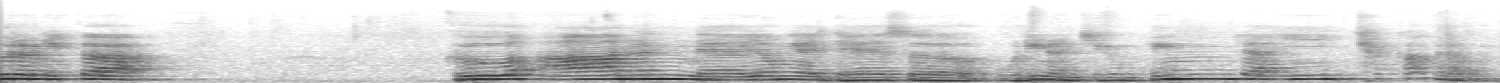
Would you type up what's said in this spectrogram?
그러니까 그 아는 내용에 대해서 우리는 지금 굉장히 착각을 하고 있다.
